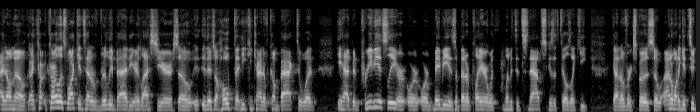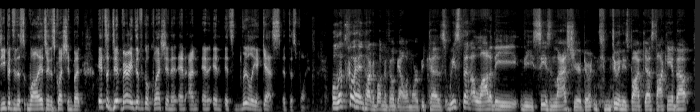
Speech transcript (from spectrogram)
I don't know. I, Car- Carlos Watkins had a really bad year last year, so i there's a hope that he can kind of come back to what he had been previously, or, or, or maybe is a better player with limited snaps because it feels like he got overexposed. So I don't want to get too deep into this while answering this question, but it's a di- very difficult question, and and and it, it's really a guess at this point. Well, let's go ahead and talk about Neville Gallimore because we spent a lot of the the season last year doing doing these podcasts talking about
